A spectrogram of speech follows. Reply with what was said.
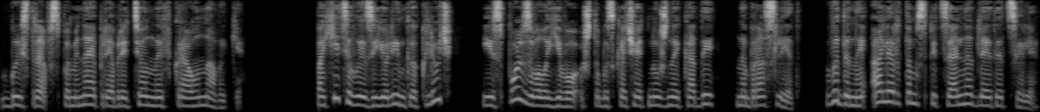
быстро вспоминая приобретенные в Крау навыки. Похитила из ее линка ключ и использовала его, чтобы скачать нужные коды на браслет, выданный Алертом специально для этой цели.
